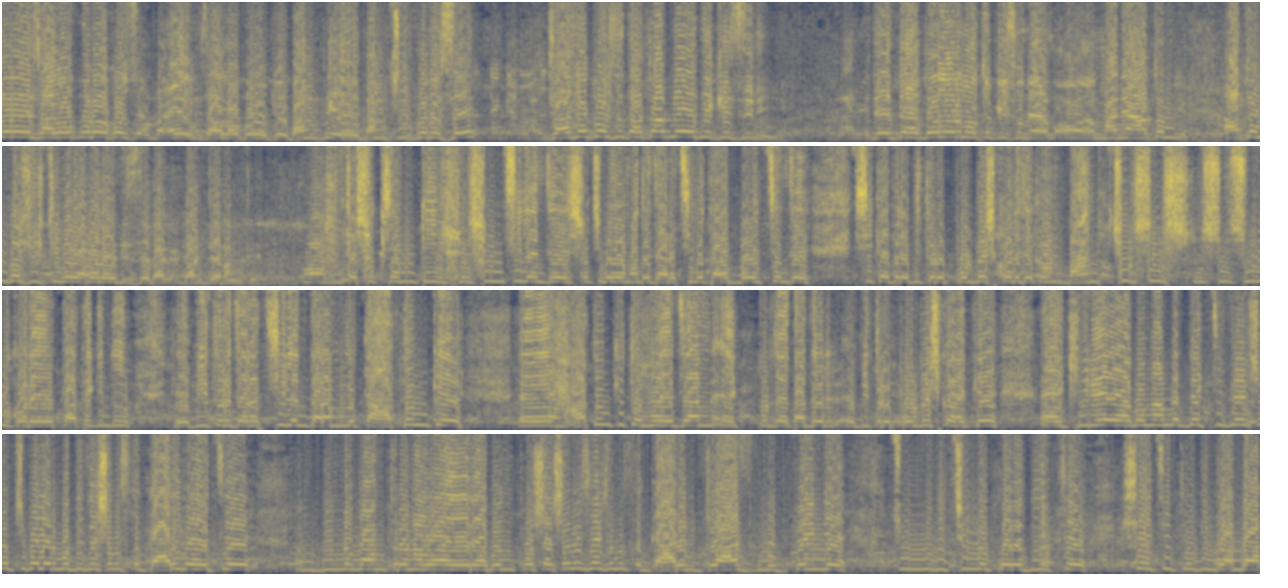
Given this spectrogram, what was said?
ভিতরে জালো পুরো জালো পুরো ভাঙচুর করেছে যা যা করছে তা তো আপনারা দেখেছেন এটা বলার মতো কিছু না মানে আতঙ্ক আতঙ্ক সৃষ্টি করে ফেলাই দিচ্ছে ভাঙতে ভাঙতে। দর্শক যেমনটি শুনছিলেন যে সচিবালয়ের মধ্যে যারা ছিল, তারা বলছেন যে, শিক্ষার্থীরা ভিতরে প্রবেশ করে যখন ভাঙচুর শুরু করে, তাতে কিন্তু ভিতরে যারা ছিলেন, তারা মূলত আতঙ্কে আতঙ্কিত হয়ে যান, এক পর্যায়ে তাদের ভিতরে প্রবেশ করাকে ঘিরে, এবং আমরা দেখছি যে সচিবালয়ের মধ্যে যে সমস্ত গাড়ি রয়েছে, বিভিন্ন মন্ত্রণালয়ের এবং প্রশাসনের যে সমস্ত গাড়ির গ্লাসগুলো ভেঙে চূর্ণ বিচ্ছিন্ন করে দিচ্ছে সেই চিত্র কিন্তু আমরা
